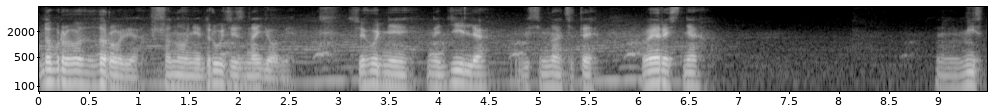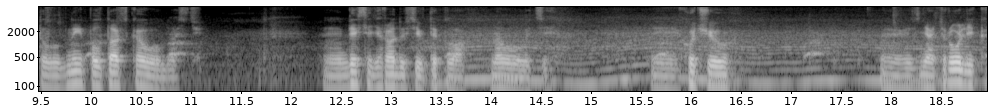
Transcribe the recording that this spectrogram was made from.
Доброго здоров'я, шановні друзі, знайомі. Сьогодні неділя, 18 вересня, е, місто Лубни, Полтавська область. Е, 10 градусів тепла на вулиці. Е, Хочу е, зняти ролик,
